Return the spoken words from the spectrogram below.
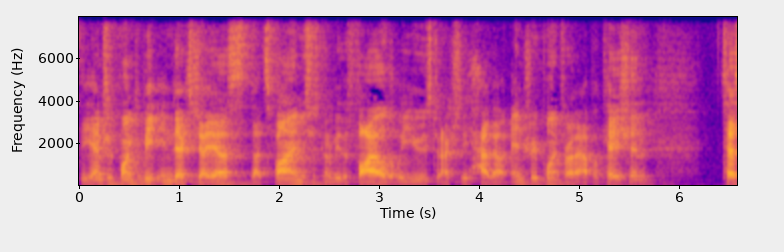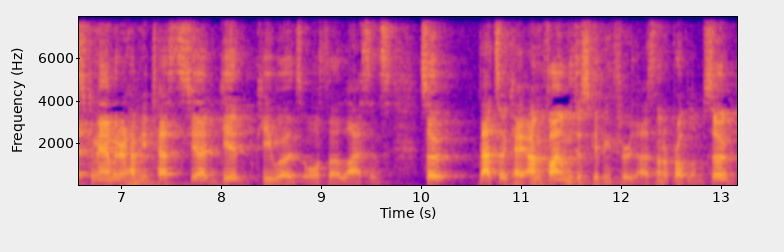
The entry point could be index.js. That's fine. It's just going to be the file that we use to actually have our entry point for our application. Test command, we don't have any tests yet. Git, keywords, author, license. So that's okay. I'm fine with just skipping through that. That's not a problem. So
